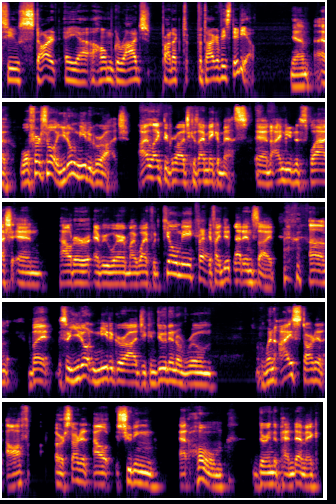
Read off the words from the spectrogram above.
to start a, uh, a home garage product photography studio? Yeah. Uh, well, first of all, you don't need a garage. I like the garage because I make a mess and I need to splash and powder everywhere. My wife would kill me Fair. if I did that inside. um, but so you don't need a garage. You can do it in a room. When I started off or started out shooting at home, during the pandemic,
